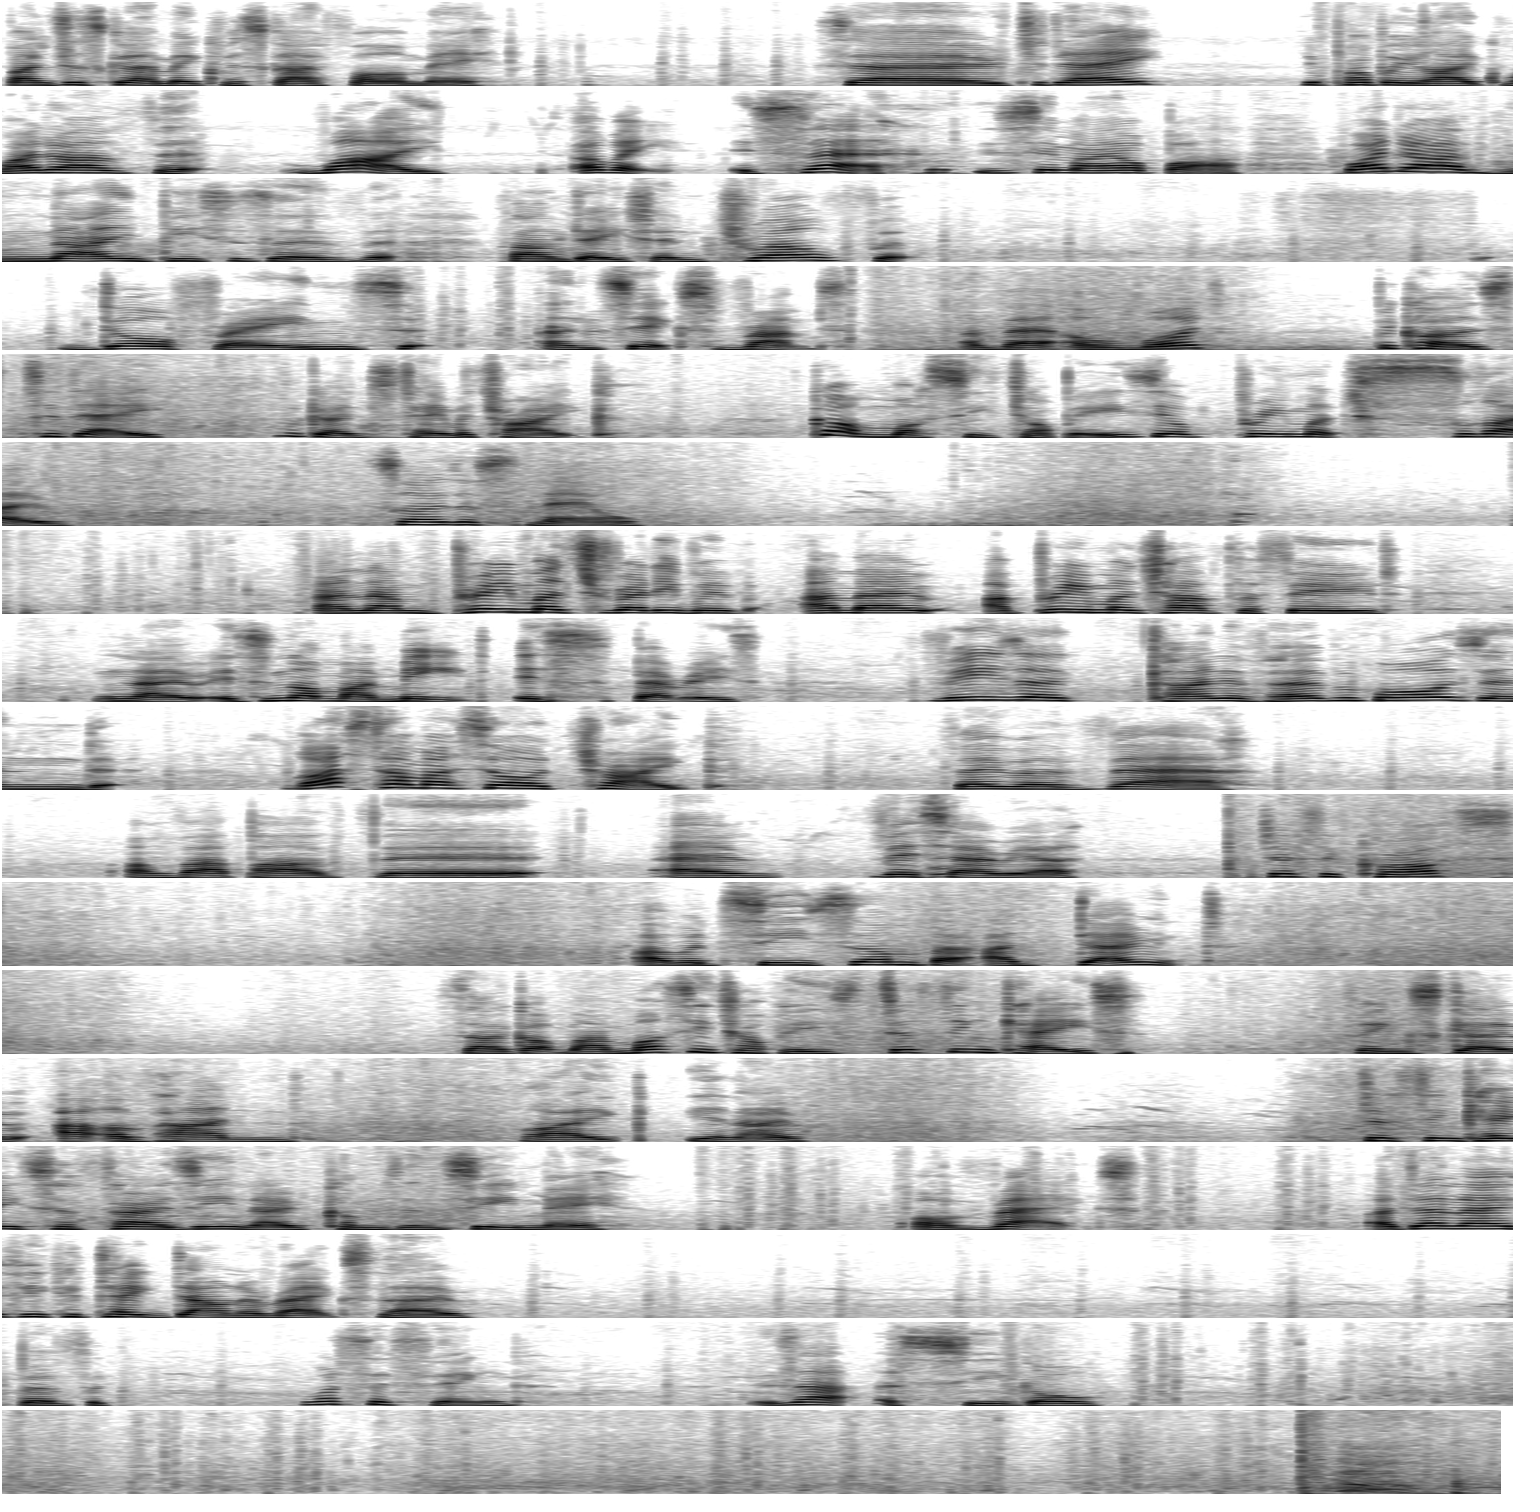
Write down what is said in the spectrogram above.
But I'm just gonna make this guy follow me. So today, you're probably like, why do I have the, why? Oh wait, it's there. It's in my bar. Why do I have nine pieces of foundation, 12 door frames, and six ramps, and they're all wood? Because today, we're going to tame a trike. Come on, mossy choppies, you're pretty much slow. Slow as a snail. And I'm pretty much ready with ammo. I pretty much have the food. No, it's not my meat, it's berries. These are kind of herbivores and last time I saw a trike, they were there on that part of the uh, this area. Just across. I would see some but I don't. So I got my mossy choppies just in case things go out of hand. Like you know. Just in case a Pharazino comes and see me. Or Rex. I don't know if he could take down a Rex though the, what's this thing? Is that a seagull?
